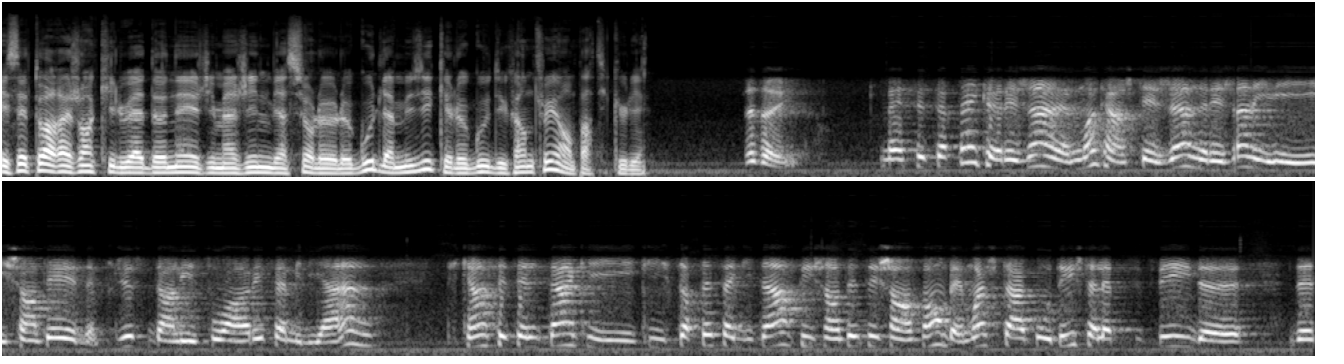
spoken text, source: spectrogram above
Et c'est toi, Régent, qui lui a donné, j'imagine, bien sûr, le, goût de la musique et le goût du country en particulier. Peut-être. Mais c'est certain que Régent, moi, quand j'étais jeune, Régent, il, chantait plus dans les soirées familiales. Puis quand c'était le temps qu'il sortait sa guitare puis il chantait ses chansons, ben moi, j'étais à côté, j'étais la petite fille de, de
